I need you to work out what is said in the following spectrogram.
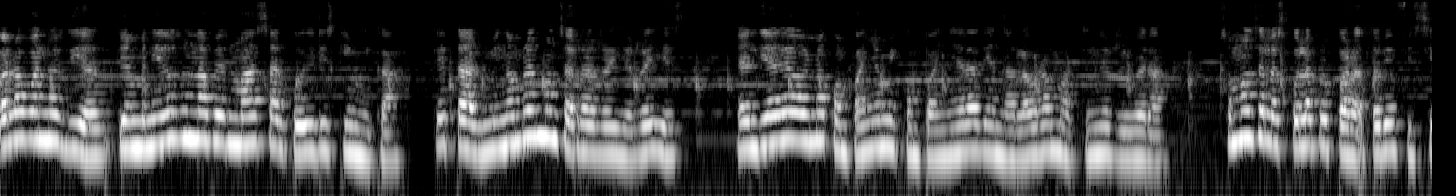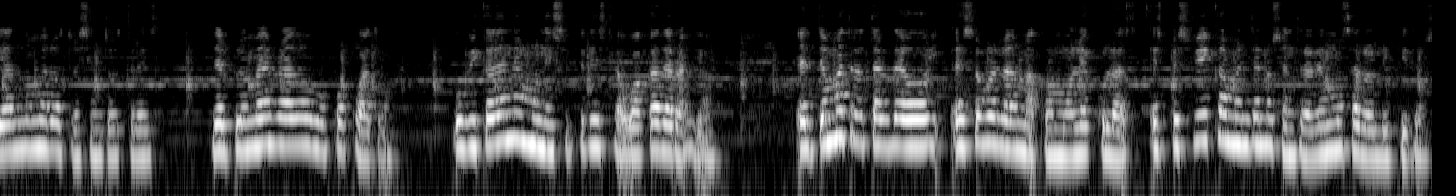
Hola, buenos días. Bienvenidos una vez más a Arcoiris Química. ¿Qué tal? Mi nombre es Montserrat Reyes Reyes. El día de hoy me acompaña mi compañera Diana Laura Martínez Rivera. Somos de la Escuela Preparatoria Oficial número 303, del primer grado Grupo 4, ubicada en el municipio de Iztahuaca de Rayón. El tema a tratar de hoy es sobre las macromoléculas. Específicamente nos centraremos a los lípidos.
